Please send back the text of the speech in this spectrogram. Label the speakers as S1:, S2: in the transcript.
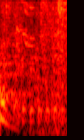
S1: Yeah.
